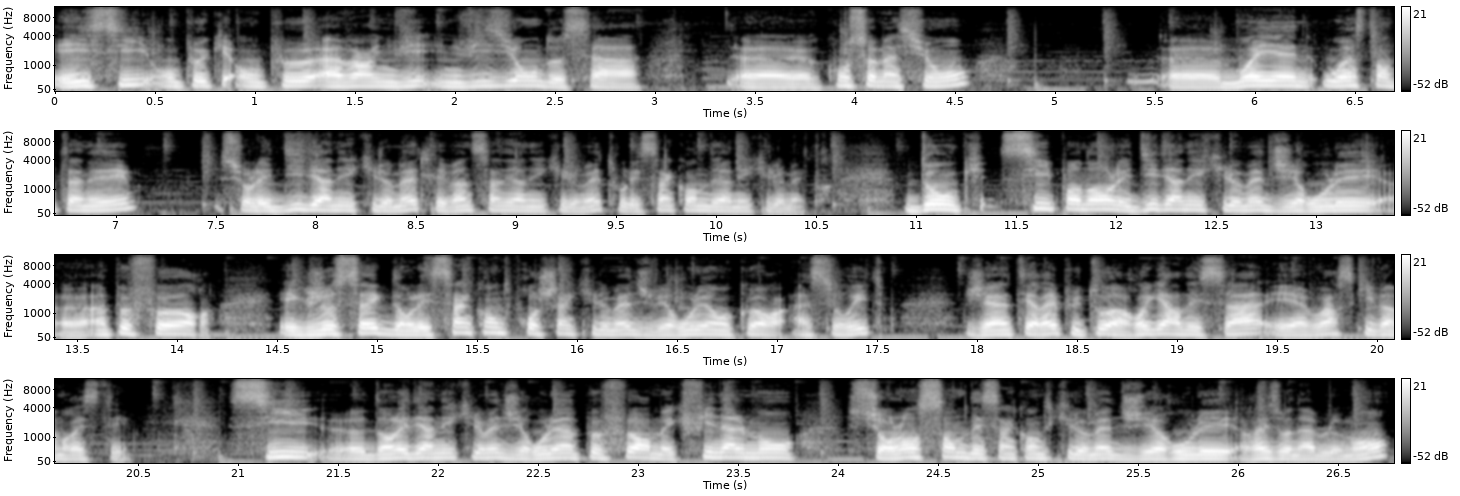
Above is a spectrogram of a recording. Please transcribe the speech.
Et ici, on peut, avoir une, une vision de sa euh, consommation euh, moyenne ou instantanée sur les 10 derniers kilomètres, les 25 derniers kilomètres ou les 50 derniers kilomètres. Donc si pendant les 10 derniers kilomètres j'ai roulé euh, un peu fort et que je sais que dans les 50 prochains kilomètres je vais rouler encore à ce rythme, j'ai intérêt plutôt à regarder ça et à voir ce qui va me rester. Si euh, dans les derniers kilomètres j'ai roulé un peu fort mais que finalement sur l'ensemble des 50 kilomètres j'ai roulé raisonnablement,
